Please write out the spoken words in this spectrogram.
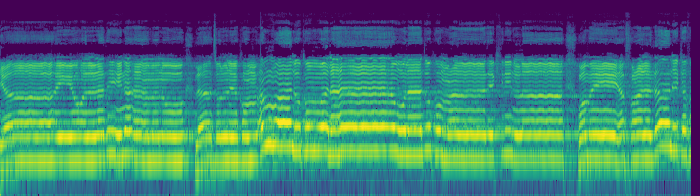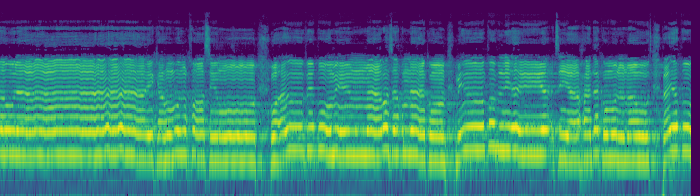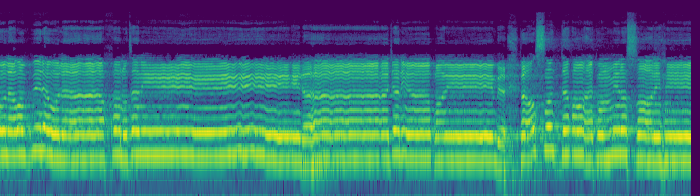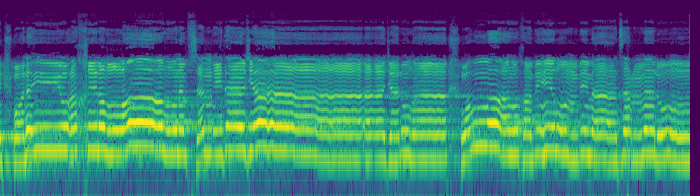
يا أيها الذين آمنوا لا تلكم أموالكم ولا أولادكم عن ذكر الله ومن يفعل ذلك فأولئك هم الخاسرون وأنفقوا مما رزقناكم من قبل أن يأتي أحدكم الموت فيقول رب لولا أخرتني إلى أجل قريب فأصدق وأكن من الصالحين. ولن يؤخر الله نفسا إذا جاء أجلها. والله خبير بما تعملون.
